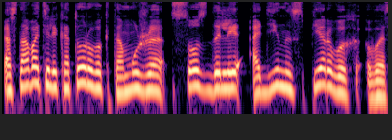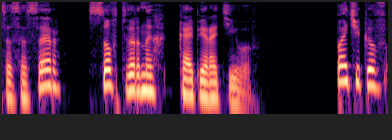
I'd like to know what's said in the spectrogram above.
основатели которого, к тому же, создали один из первых в СССР софтверных кооперативов. Пачиков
